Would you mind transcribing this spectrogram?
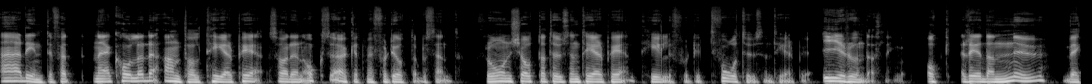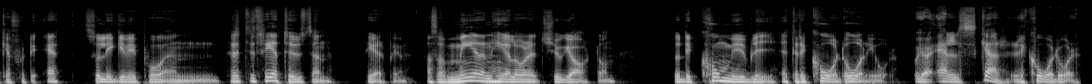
är det inte. För att när jag kollade antal TRP så har den också ökat med 48 procent. Från 28 000 TRP till 42 000 TRP i runda slängar. Och redan nu, vecka 41, så ligger vi på en 33 000 TRP. Alltså mer än helåret 2018. Så det kommer ju bli ett rekordår i år. Och jag älskar rekordår.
